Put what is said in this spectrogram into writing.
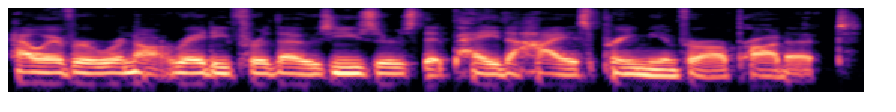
However, we're not ready for those users that pay the highest premium for our product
